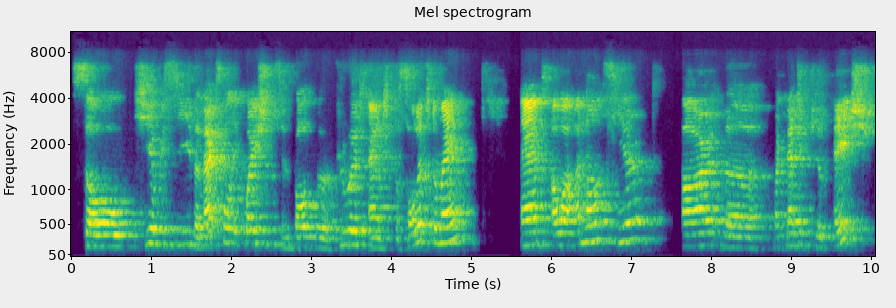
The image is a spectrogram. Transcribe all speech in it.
So here we see the Maxwell equations in both the fluid and the solid domain. And our unknowns here are the magnetic field H,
